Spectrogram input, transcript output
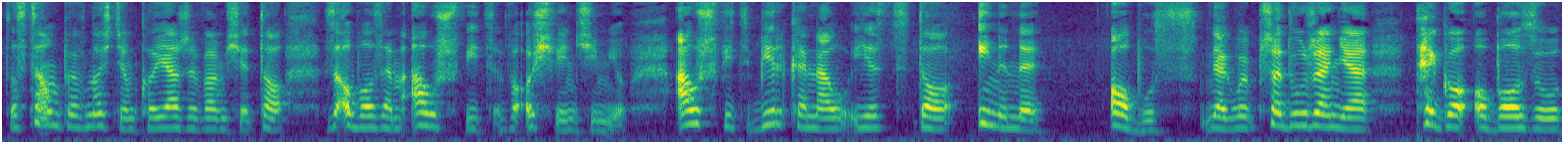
to z całą pewnością kojarzy Wam się to z obozem Auschwitz w Oświęcimiu. Auschwitz-Birkenau jest to inny obóz, jakby przedłużenie tego obozu,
